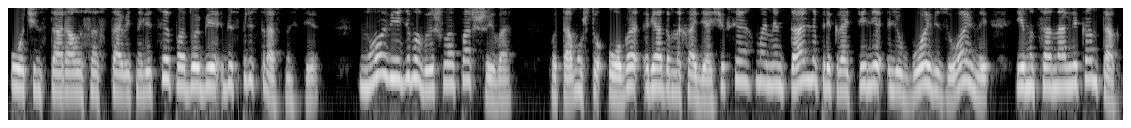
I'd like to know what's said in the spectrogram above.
Очень старалась оставить на лице подобие беспристрастности, но, видимо, вышло паршиво, потому что оба рядом находящихся моментально прекратили любой визуальный и эмоциональный контакт,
